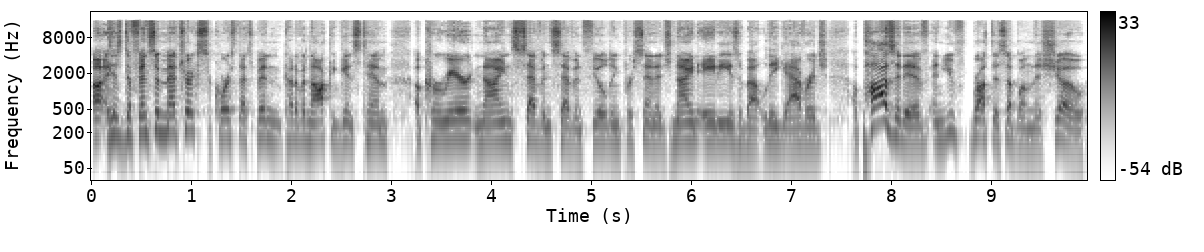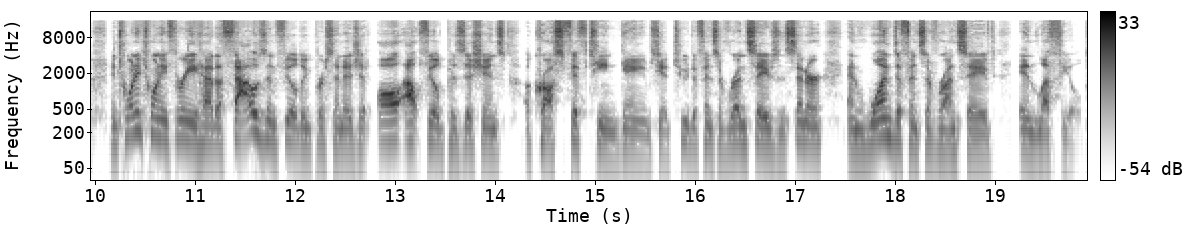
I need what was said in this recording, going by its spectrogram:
Uh, his defensive metrics, of course, that's been kind of a knock against him. A career 977 fielding percentage, 980 is about league average. A positive, and you've brought this up on this show, in 2023 had a thousand fielding percentage at all outfield positions across 15 games. He had two defensive run saves in center and one defensive run saved in left field.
